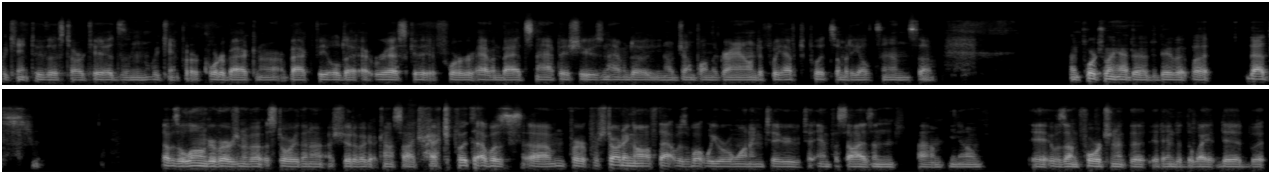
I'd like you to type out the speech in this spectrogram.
we can't do this to our kids, and we can't put our quarterback and our backfield at, at risk if we're having bad snap issues and having to you know jump on the ground if we have to put somebody else in." So, unfortunately, had to, to do it, but that's that was a longer version of a, story than I, should have. I got kind of sidetracked, but that was um, for for starting off. That was what we were wanting to to emphasize, and um, you know, it, it, was unfortunate that it ended the way it did. But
